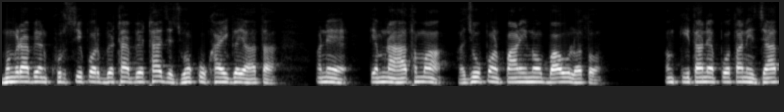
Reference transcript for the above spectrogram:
મંગળાબેન ખુરશી પર બેઠા બેઠા જ ઝોંકું ખાઈ ગયા હતા અને તેમના હાથમાં હજુ પણ પાણીનો બાઉલ હતો. અંકિતાને પોતાની જાત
